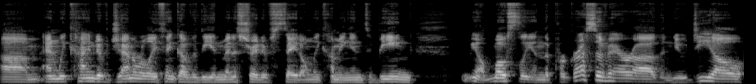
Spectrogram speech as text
Um, and we kind of generally think of the administrative state only coming into being you know, mostly in the progressive era, the New Deal.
